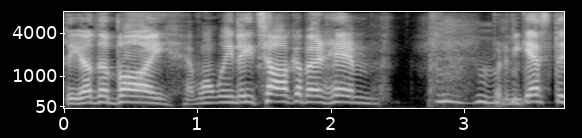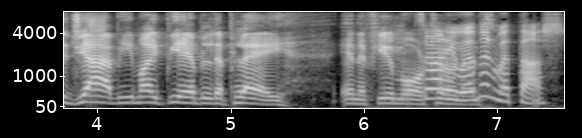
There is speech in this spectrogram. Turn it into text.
the other boy, I won't really talk about him. but if he gets the jab, he might be able to play in a few more. is there any women with that?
